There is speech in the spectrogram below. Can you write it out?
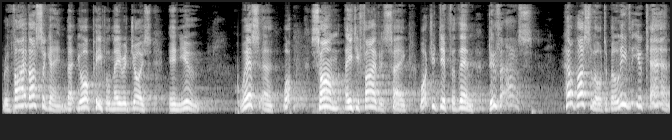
Revive us again that your people may rejoice in you. Where's, uh, what Psalm 85 is saying, what you did for them, do for us. Help us, Lord, to believe that you can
